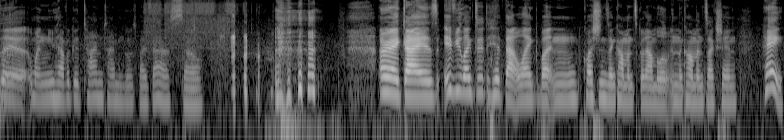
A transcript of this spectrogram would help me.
the when you have a good time, time goes by fast. So. All right, guys. If you liked it, hit that like button. Questions and comments go down below in the comment section. Hey,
